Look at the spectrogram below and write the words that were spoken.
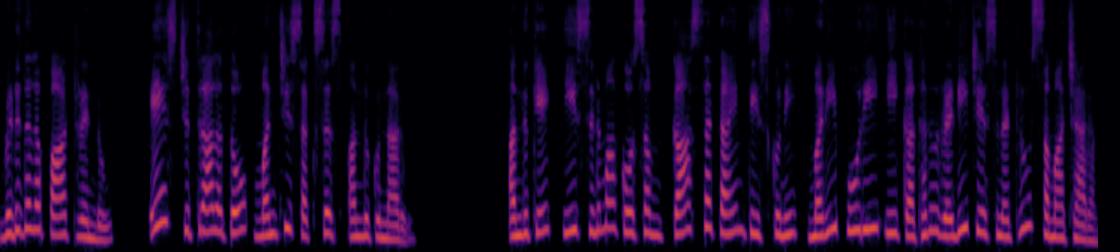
విడుదల పార్ట్ రెండు ఏస్ చిత్రాలతో మంచి సక్సెస్ అందుకున్నారు. అందుకే ఈ సినిమా కోసం కాస్త టైం తీసుకుని మరీ పూరి ఈ కథను రెడీ చేసినట్లు సమాచారం.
